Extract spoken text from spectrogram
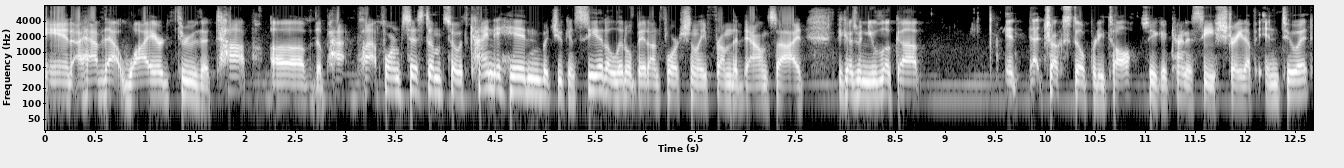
And I have that wired through the top of the platform system, so it's kind of hidden, but you can see it a little bit, unfortunately, from the downside, because when you look up, it, that truck's still pretty tall, so you could kind of see straight up into it.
